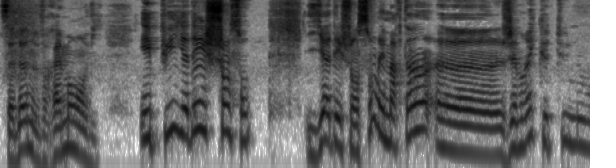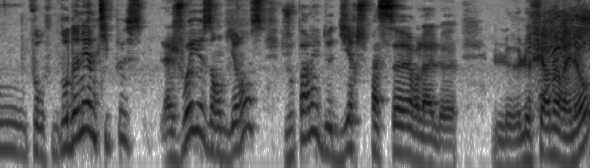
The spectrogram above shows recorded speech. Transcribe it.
ça donne vraiment envie. Et puis, il y a des chansons. Il y a des chansons. Et Martin, euh, j'aimerais que tu nous, pour, pour donner un petit peu la joyeuse ambiance, je vous parlais de Dirch Passer, là, le, le, le Fernand Reynaud.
